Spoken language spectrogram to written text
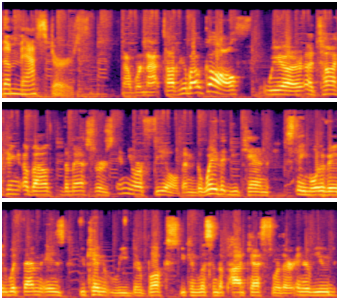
the Masters. Now, we're not talking about golf. We are uh, talking about the masters in your field. And the way that you can stay motivated with them is you can read their books. You can listen to podcasts where they're interviewed.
